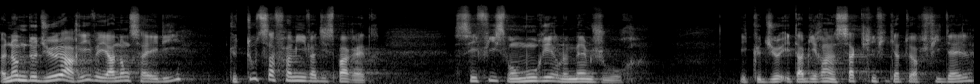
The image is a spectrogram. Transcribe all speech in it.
Un homme de Dieu arrive et annonce à Élie que toute sa famille va disparaître. Ses fils vont mourir le même jour et que Dieu établira un sacrificateur fidèle,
